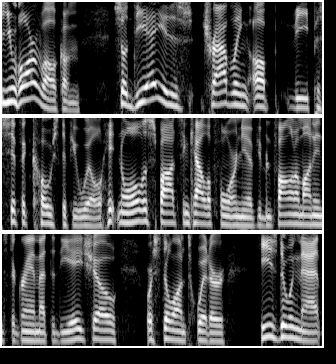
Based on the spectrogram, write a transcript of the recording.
you are welcome. So DA is traveling up the Pacific coast, if you will, hitting all the spots in California. If you've been following him on Instagram at the DA show or still on Twitter, he's doing that.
